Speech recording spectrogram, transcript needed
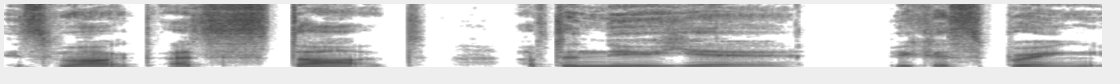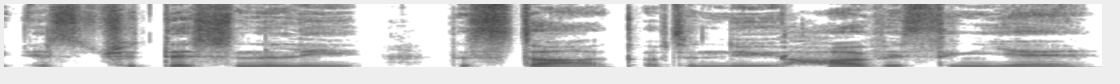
is marked as the start of the new year because spring is traditionally the start of the new harvesting year?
